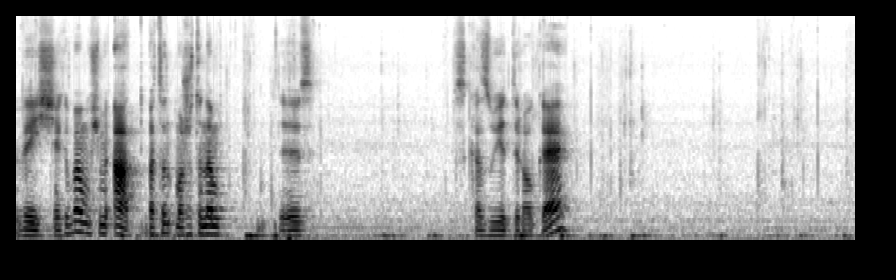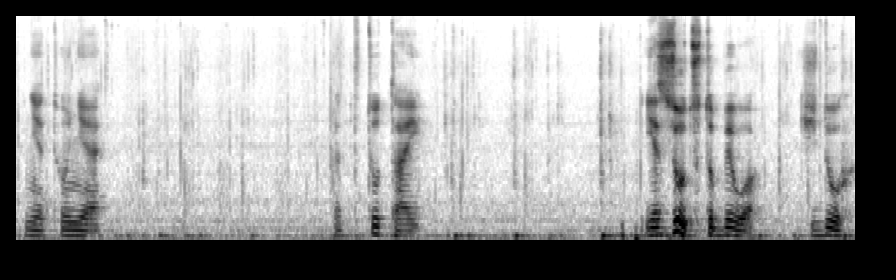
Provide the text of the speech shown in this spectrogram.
wyjście. Chyba musimy. A, to, może to nam y, wskazuje drogę? Nie, tu nie. Tutaj. Jezu, co to było? Jakiś duch.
